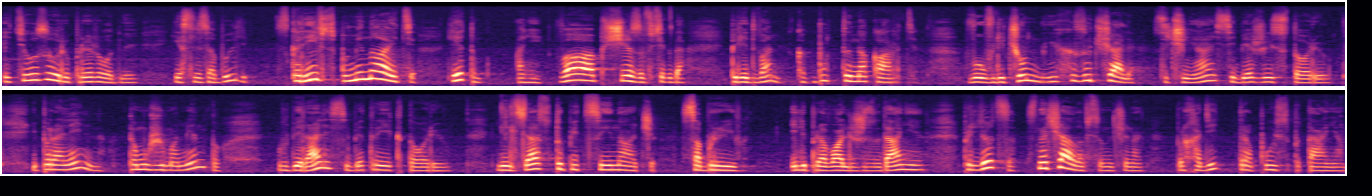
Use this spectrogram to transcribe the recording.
эти узоры природные? Если забыли, скорее вспоминайте. Летом они вообще завсегда перед вами, как будто на карте. Вы увлеченно их изучали, сочиняя себе же историю. И параллельно тому же моменту выбирали себе траекторию. Нельзя ступиться иначе, с обрыва. Или провалишь задание, придется сначала все начинать, проходить тропу испытания.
